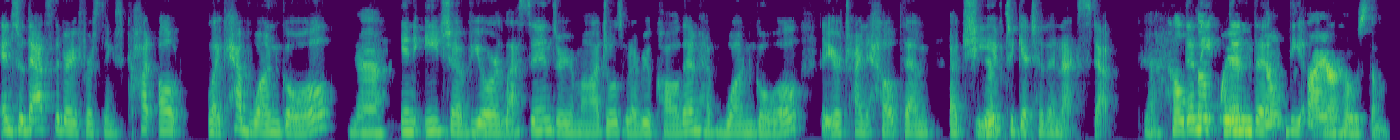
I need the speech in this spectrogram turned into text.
And so that's the very first thing. Cut out like have one goal yeah in each of your lessons or your modules whatever you call them have one goal that you're trying to help them achieve yeah. to get to the next step yeah help then them the, win, then the, the fire hose them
